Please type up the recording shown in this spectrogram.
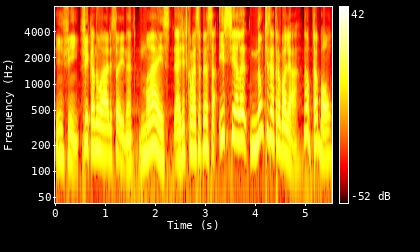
Enfim, fica no ar isso aí, né? Mas a gente começa a pensar, e se ela não quiser trabalhar? Não, tá bom.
